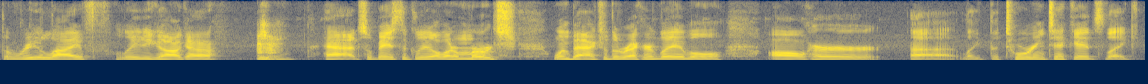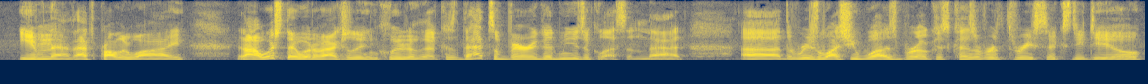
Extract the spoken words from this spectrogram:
the real life Lady Gaga had. So basically, all her merch went back to the record label. All her uh, like the touring tickets, like even that. That's probably why. And I wish they would have actually included that because that's a very good music lesson. That uh, the reason why she was broke is because of her 360 deal,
